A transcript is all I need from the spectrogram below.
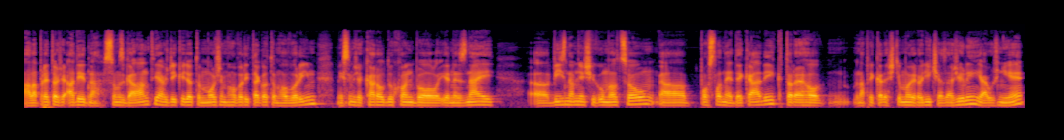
ale preto, že ad jedna som z Galanty a vždy, keď o tom môžem hovoriť, tak o tom hovorím. Myslím, že Karol Duchoň bol jeden z naj významnejších umelcov poslednej dekády, ktorého napríklad ešte moji rodičia zažili, ja už nie.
